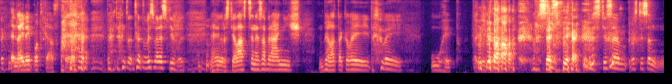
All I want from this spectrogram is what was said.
tak Ten najdej podcast. to, to, to, to, to bychom nestihli. Ne, prostě lásce nezabráníš byla takovej, takovej úhyb. Tak řekl. prostě, Přesně. prostě jsem, prostě jsem,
